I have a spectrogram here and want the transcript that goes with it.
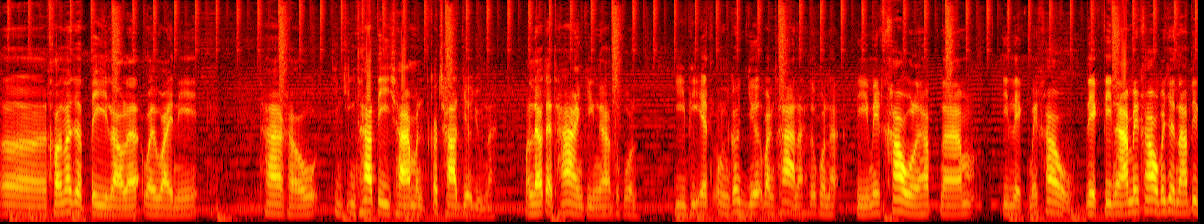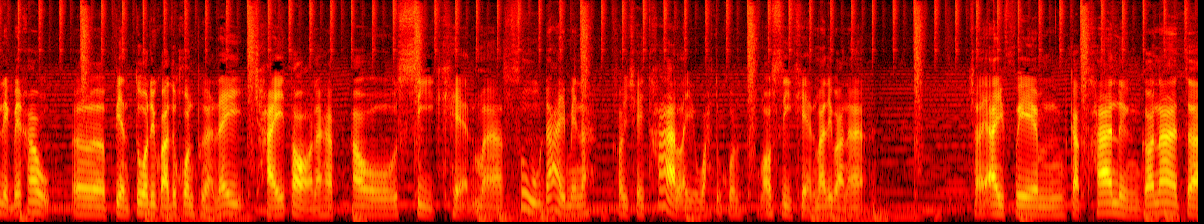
เออเขาน่าจะตีเราแล้วไวๆนี้ ถ้าเขาจริงๆท่าตีช้ามันก็ชาร์จเยอะอยู่นะ มันแล้วแต่ท่าจริงๆนะครับทุกคน EPS มันก็เยอะบางท่านะทุกคนฮะตีไม่เข้าเลยครับน้ำตีเหล็กไม่เข้าเหล็กตีน้ำไม่เข้าไม่ใช่น้ำตีเหล็กไม่เข้าเออเปลี่ยนตัวดีกว่าทุกคนเผื่อได้ใช้ต่อนะครับ เอาสี่แขนมาสู้ได้ไหมนะเขาใช้ท่าอะไรวะทุกคนเอาสี่แขนมาดีกว่านะฮะใช้ไอเฟรมกับท่าหนึ่งก็น่าจะ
